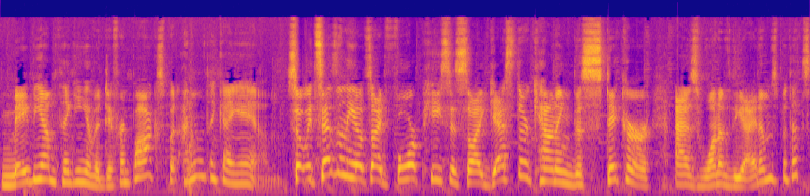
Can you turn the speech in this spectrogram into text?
Maybe I'm thinking of a different box, but I don't think I am. So it says on the outside four pieces, so I guess they're counting the sticker as one of the items, but that's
